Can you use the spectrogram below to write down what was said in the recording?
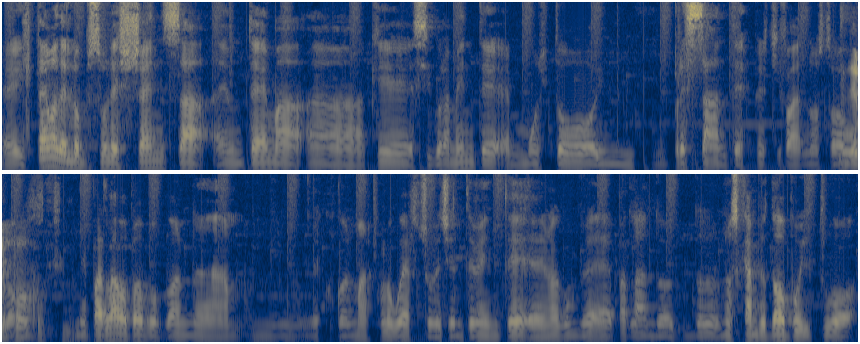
eh, il tema dell'obsolescenza è un tema uh, che sicuramente è molto pressante per chi fa il nostro lavoro. Ne parlavo proprio con, ecco, con Marco Loguercio recentemente, eh, una, eh, parlando do, uno scambio dopo il tuo,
